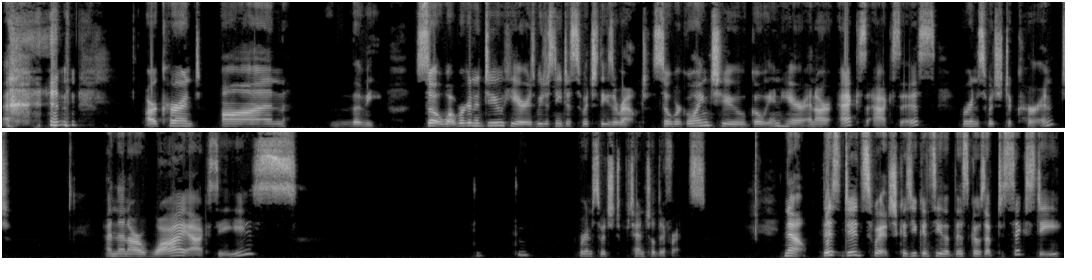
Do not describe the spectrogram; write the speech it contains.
our current on the v. So what we're going to do here is we just need to switch these around. So we're going to go in here and our x-axis, we're going to switch to current. And then our y-axis, we're going to switch to potential difference. Now, this did switch because you can see that this goes up to 60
